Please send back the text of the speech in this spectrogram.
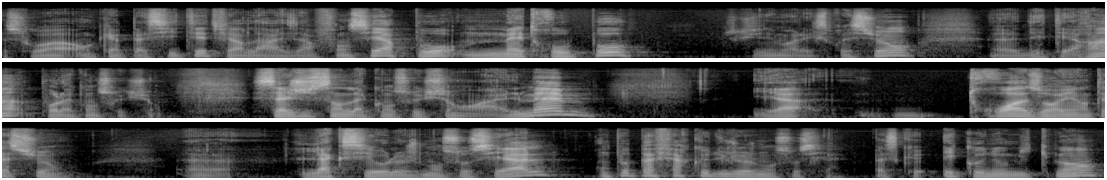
soient en capacité de faire de la réserve foncière pour mettre au pot excusez-moi l'expression, des terrains pour la construction. S'agissant de la construction en elle-même, il y a trois orientations. Euh, l'accès au logement social, on ne peut pas faire que du logement social, parce que économiquement,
